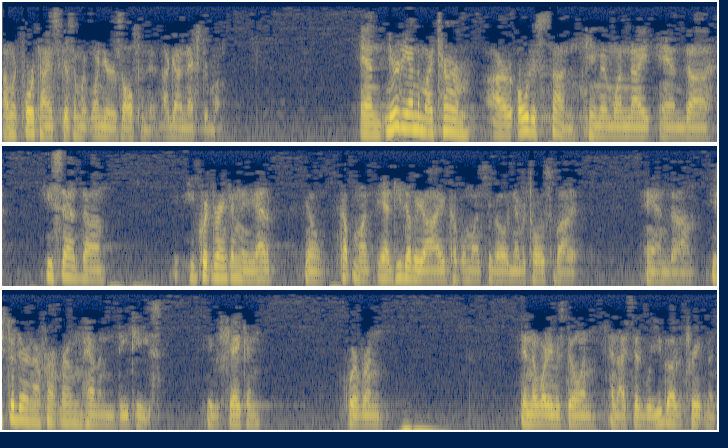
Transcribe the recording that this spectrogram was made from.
I went four times because I went one year as alternate. I got an extra one. And near the end of my term, our oldest son came in one night and, uh, he said, uh, he quit drinking. He had, a, you know, a couple months, he had DWI a couple months ago, never told us about it. And, uh, he stood there in our front room having DTs. He was shaking, quivering, didn't know what he was doing. And I said, will you go to treatment?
